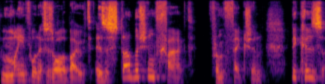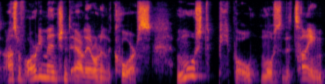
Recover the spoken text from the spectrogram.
mindfulness is all about is establishing fact from fiction, because as we've already mentioned earlier on in the course, most people, most of the time,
